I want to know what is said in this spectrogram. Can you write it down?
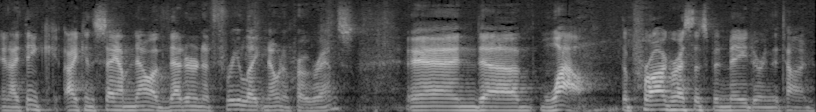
and I think I can say I'm now a veteran of three Lake Nona programs. And uh, wow, the progress that's been made during the time.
